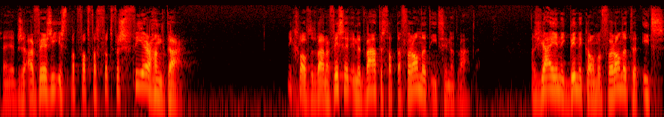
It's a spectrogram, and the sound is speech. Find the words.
Zijn, hebben ze aversie? Is, wat, wat, wat, wat voor sfeer hangt daar? Ik geloof dat waar een visser in het water stapt, dan verandert iets in het water. Als jij en ik binnenkomen, verandert er iets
